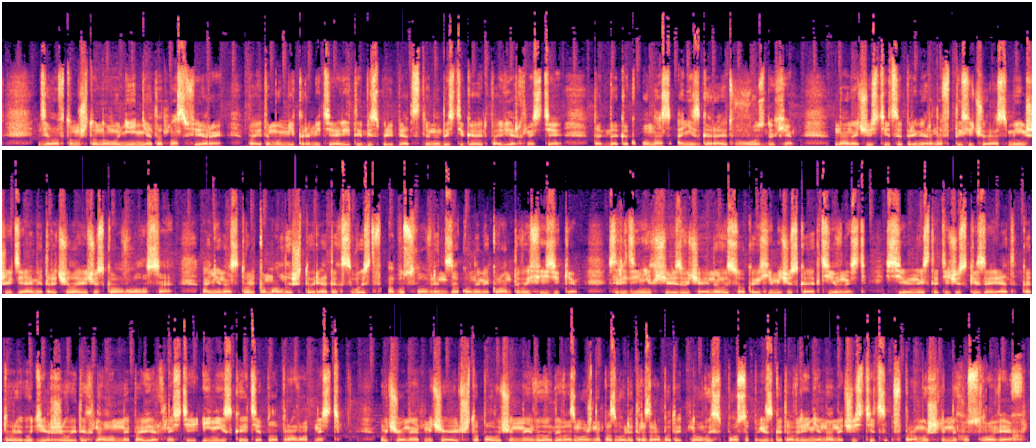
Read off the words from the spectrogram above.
Дело в том, что на Луне нет атмосферы, поэтому микрометеориты беспрепятственно достигают поверхности, тогда как у нас они сгорают в воздухе. Наночастицы примерно в тысячу раз меньше диаметра человеческого волоса. Они настолько малы, что ряд их свойств обусловлен обусловлен законами квантовой физики. Среди них чрезвычайно высокая химическая активность, сильный статический заряд, который удерживает их на лунной поверхности, и низкая теплопроводность. Ученые отмечают, что полученные выводы, возможно, позволят разработать новый способ изготовления наночастиц в промышленных условиях.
